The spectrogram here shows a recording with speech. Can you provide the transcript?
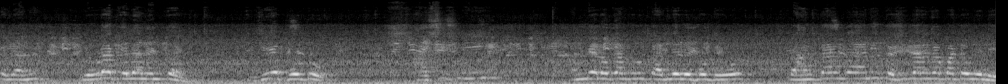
केली आम्ही एवढा केल्यानंतर जे फोटो आशिषनी अन्य लोकांकडून काढलेले फोटो प्रांतांका आणि तहसीलदारांना पाठवलेले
